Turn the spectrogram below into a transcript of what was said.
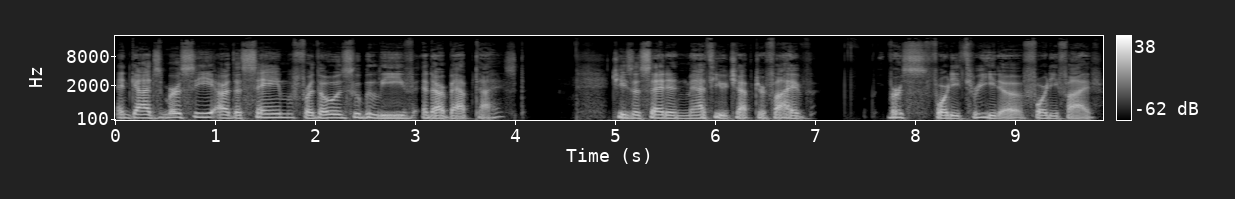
and God's mercy are the same for those who believe and are baptized. Jesus said in Matthew chapter 5, verse 43 to 45,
